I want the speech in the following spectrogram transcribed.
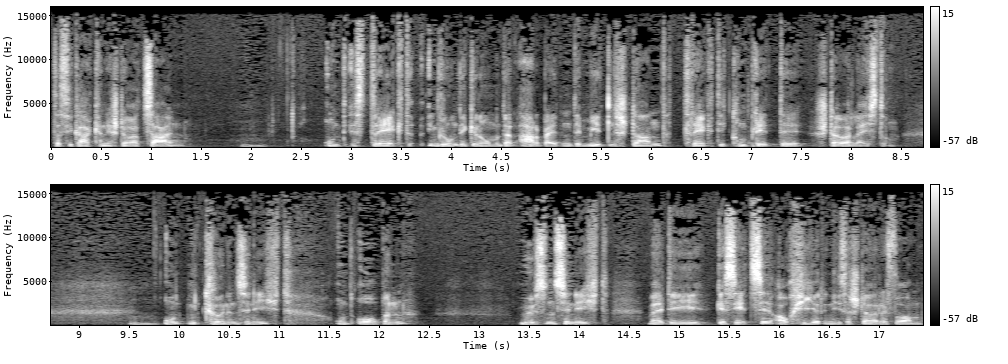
dass sie gar keine Steuer zahlen. Mhm. Und es trägt im Grunde genommen der arbeitende Mittelstand trägt die komplette Steuerleistung. Mhm. Unten können sie nicht und oben müssen sie nicht, weil die Gesetze auch hier in dieser Steuerreform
